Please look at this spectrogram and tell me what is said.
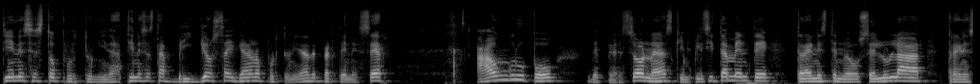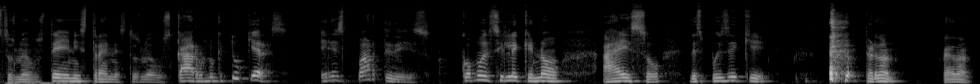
tienes esta oportunidad, tienes esta brillosa y gran oportunidad de pertenecer a un grupo de personas que implícitamente traen este nuevo celular, traen estos nuevos tenis, traen estos nuevos carros, lo que tú quieras. Eres parte de eso. ¿Cómo decirle que no a eso después de que, perdón, perdón,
